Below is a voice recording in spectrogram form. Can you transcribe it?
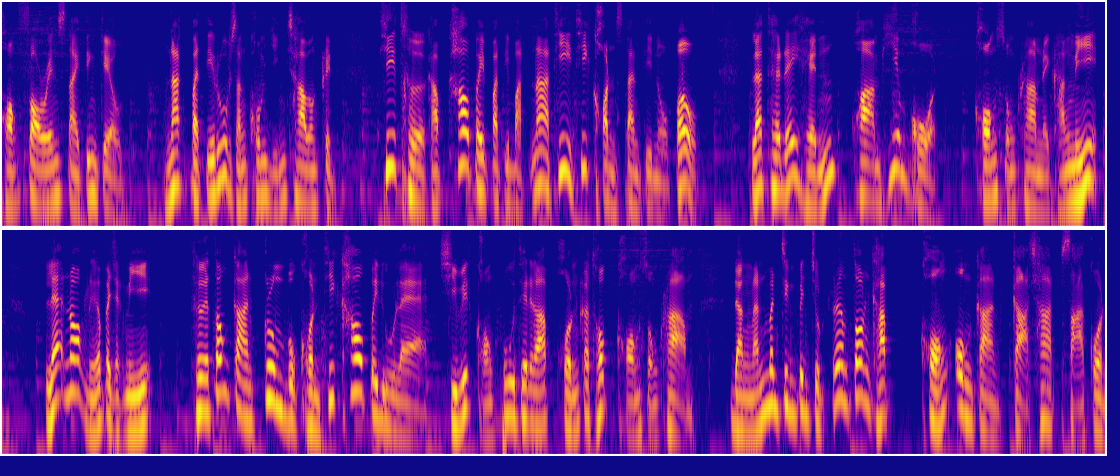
ของ Florence Nightingale นักปฏิรูปสังคมหญิงชาวอังกฤษ ที่เธอครับเข้าไปปฏิบัติหน้าที่ที่คอนสแตนติโนเปิลและเธอได้เห็นความเหี้ยมโหดของสงครามในครั้งนี้ และนอกเหนือไปจากนี้ เธอต้องการกลุ่มบุคคลที่เข้าไปดูแล ชีวิตของผู้ที่ได้รับผลกระทบของสงคราม ดังนั้นมันจึงเป็นจุดเริ่มต้นครับ ขององค์การกาชาติสากล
